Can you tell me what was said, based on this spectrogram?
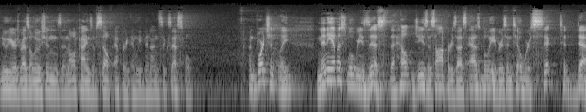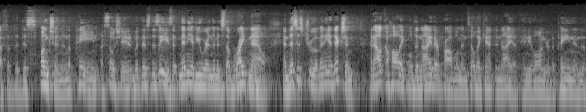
New Year's resolutions and all kinds of self effort, and we've been unsuccessful. Unfortunately, many of us will resist the help Jesus offers us as believers until we're sick to death of the dysfunction and the pain associated with this disease that many of you are in the midst of right now. And this is true of any addiction. An alcoholic will deny their problem until they can't deny it any longer. The pain and the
